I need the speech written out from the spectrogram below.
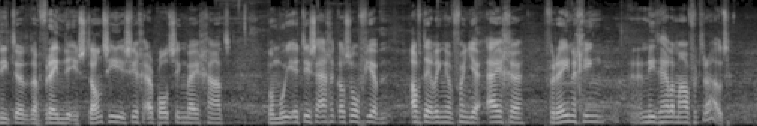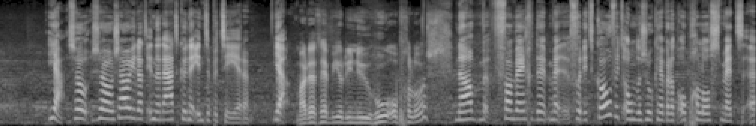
niet dat een vreemde instantie zich er plotseling mee gaat bemoeien. Het is eigenlijk alsof je afdelingen van je eigen vereniging niet helemaal vertrouwt. Ja, zo, zo zou je dat inderdaad kunnen interpreteren. Ja. Maar dat hebben jullie nu hoe opgelost? Nou, vanwege de, voor dit COVID-onderzoek hebben we dat opgelost met, uh,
